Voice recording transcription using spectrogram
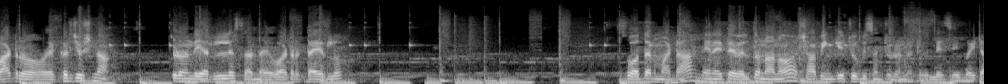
వాటర్ ఎక్కడ చూసినా చూడండి ఎర్రలేస్తాయి వాటర్ టైర్లు. సో అదనమాట నేనైతే వెళ్తున్నాను షాపింగ్కి చూపిస్తాను చూడండి అటు వెళ్ళేసి బయట.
